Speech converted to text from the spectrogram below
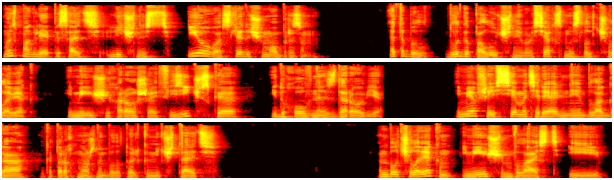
мы смогли описать личность Иова следующим образом. Это был благополучный во всех смыслах человек, имеющий хорошее физическое и духовное здоровье, имевший все материальные блага, о которых можно было только мечтать. Он был человеком, имеющим власть и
